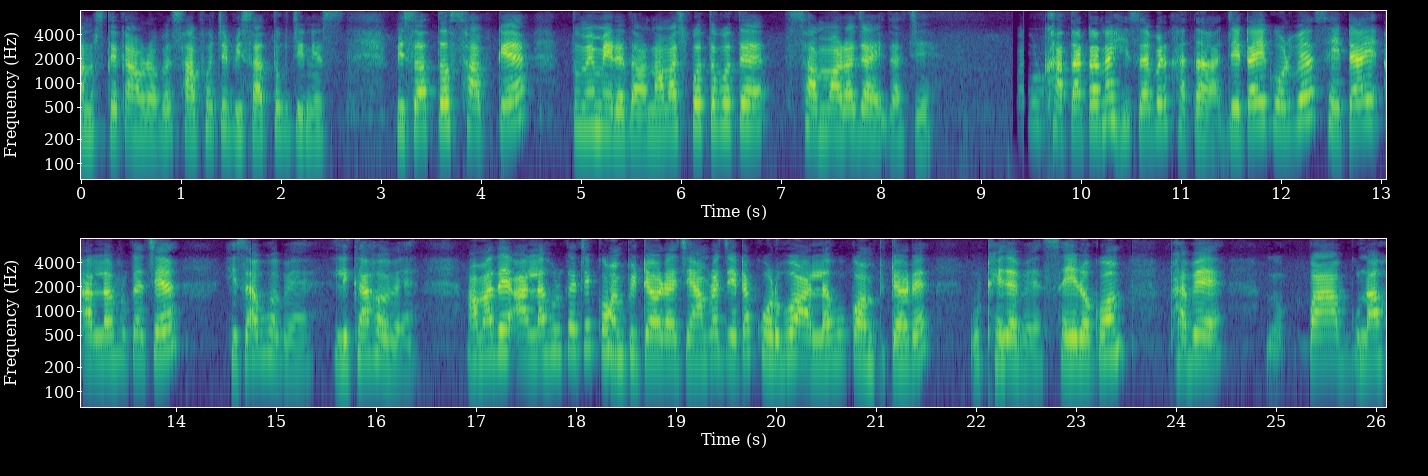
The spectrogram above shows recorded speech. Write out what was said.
মানুষকে কামড়াবে। সাপ হচ্ছে বিষাত্মক জিনিস। বিষাত্মক সাপকে তুমি মেরে দাও। নামাজ পড়তে পড়তে সাপ মারা যায় যাচ্ছে। খাতাটা না হিসাবের খাতা। যেটাই করবে সেটাই আল্লাহর কাছে হিসাব হবে, লেখা হবে। আমাদের আল্লাহর কাছে কম্পিউটার আছে। আমরা যেটা করব আল্লাহ কম্পিউটারে উঠে যাবে। সেই রকম ভাবে পাপ, গুনাহ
